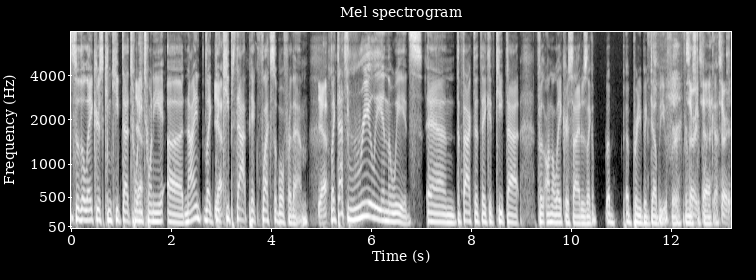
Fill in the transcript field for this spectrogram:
so the Lakers can keep that 2020 uh nine like Yeah. it keeps that pick flexible for them. Yeah. Like that's really in the weeds, and the fact that they could keep that for on the Lakers side was like a, a, a pretty big W for for Sorry, Mr. to, Pelinka. sorry.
